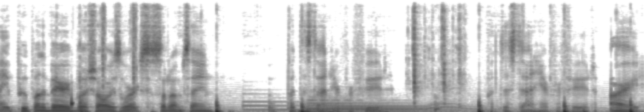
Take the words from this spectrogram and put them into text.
Hey, poop on the berry bush always works. That's what I'm saying. Put this down here for food. Put this down here for food. Alright.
